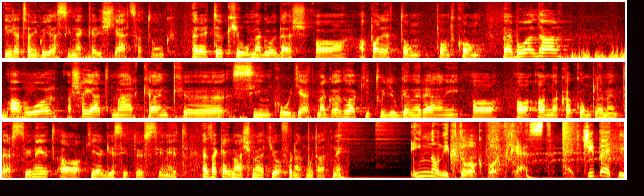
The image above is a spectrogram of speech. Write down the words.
illetve még ugye a színekkel is játszhatunk. Erre egy tök jó megoldás a, a palettom.com weboldal, ahol a saját márkánk színkódját megadva ki tudjuk generálni a, a, annak a komplementer színét, a kiegészítő színét. Ezek egymás mellett jól fognak mutatni. Innonic Talk Podcast, egy csipetnyi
